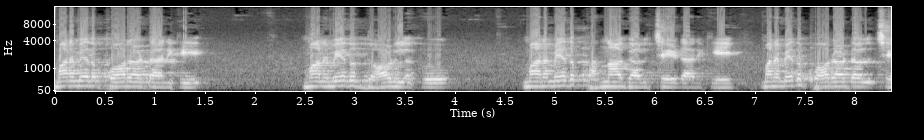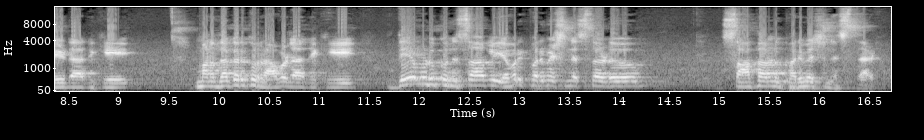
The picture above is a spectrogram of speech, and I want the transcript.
మన మీద పోరాటానికి మన మీద దాడులకు మన మీద పన్నాగాలు చేయడానికి మన మీద పోరాటాలు చేయడానికి మన దగ్గరకు రావడానికి దేవుడు కొన్నిసార్లు ఎవరికి పర్మిషన్ ఇస్తాడు? సాధారణ పర్మిషన్ ఇస్తాడు.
